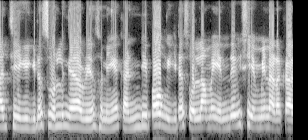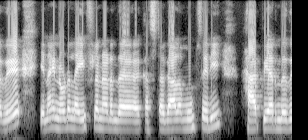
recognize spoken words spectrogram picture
ஆச்சு? எங்ககிட்ட சொல்லுங்க அப்படின்னு சொன்னீங்க. கண்டிப்பாக உங்ககிட்ட சொல்லாமல் எந்த விஷயமே நடக்காது. ஏன்னா என்னோட லைஃப்பில் நடந்த கஷ்ட காலமும் சரி ஹாப்பியாக இருந்தது.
